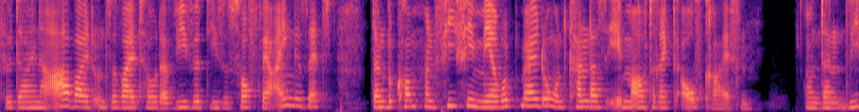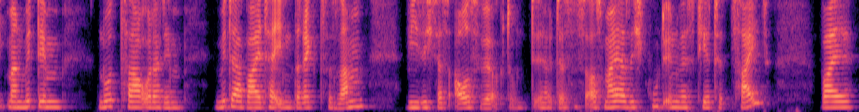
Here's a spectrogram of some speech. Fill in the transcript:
für deine Arbeit und so weiter oder wie wird diese Software eingesetzt, dann bekommt man viel, viel mehr Rückmeldung und kann das eben auch direkt aufgreifen. Und dann sieht man mit dem Nutzer oder dem Mitarbeiter eben direkt zusammen, wie sich das auswirkt. Und äh, das ist aus meiner Sicht gut investierte Zeit, weil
